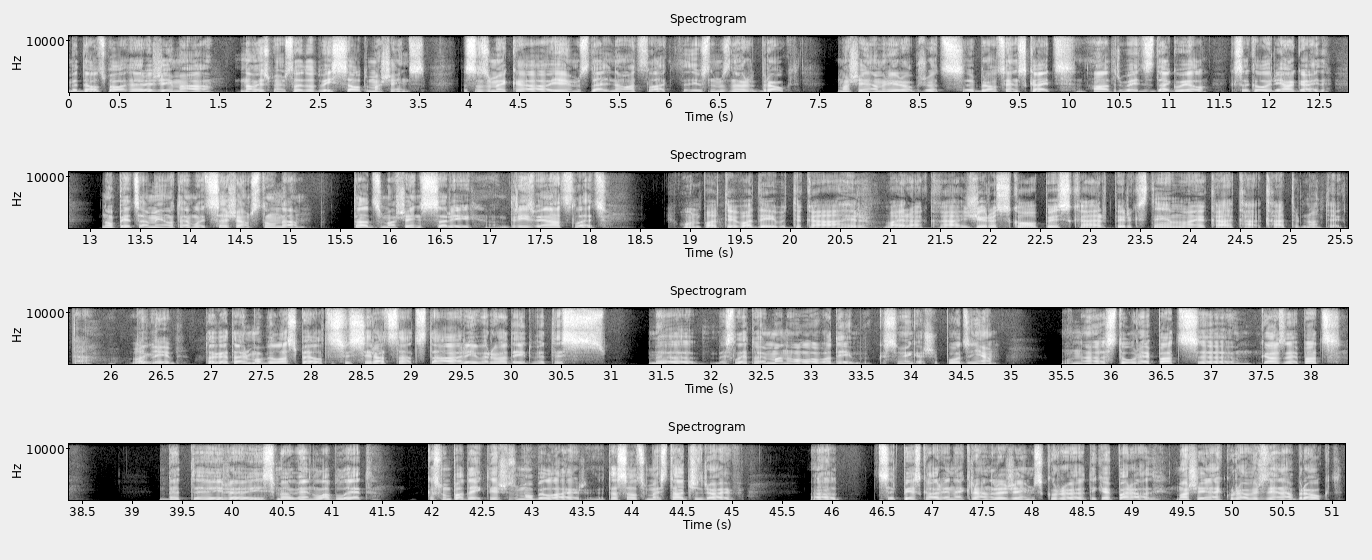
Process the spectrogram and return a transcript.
Bet daudz spēlētāju režīmā nav iespējams lietot visas automašīnas. Tas nozīmē, ka, ja jums daļa nav atslēgta, tad jūs nemaz nevarat braukt. Mašīnām ir ierobežots braucienu skaits, ātri beidzas degviela, kas atkal ir jāgaida no piecām minūtēm līdz sešām stundām. Tādas mašīnas arī drīz vien atslēdz. Un pati vadība ir vairāk kā žiroskopiska ar pirkstiem, vai kā, kā, kā tur notiek tā vadība? Tagad tā ir mobilā spēle, tas viss ir atstāts tā, arī var vadīt, bet es, eh, es lietoju manuālo vadību, kas vienkārši ir podziņām un eh, stūrē pats, eh, gāzē pats. Bet ir īstenībā viena laba lieta, kas man patīk tieši uz mobilā, ir tā saucamais touch drive. Uh, Tas ir pieskārienu ekrāna režīms, kur uh, tikai parādi mašīnai, kurā virzienā braukt,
